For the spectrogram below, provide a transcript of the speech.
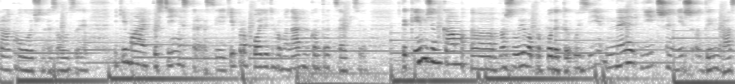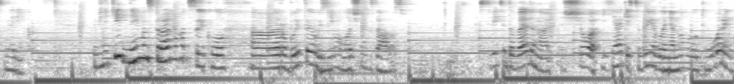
рак молочної залози, які мають постійні стреси, які проходять гормональну контрацепцію. Таким жінкам е, важливо проходити УЗІ не рідше ніж один раз на рік. В які дні менструального циклу е, робити УЗІ молочних залоз? Світі доведено, що якість виявлення новоутворень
